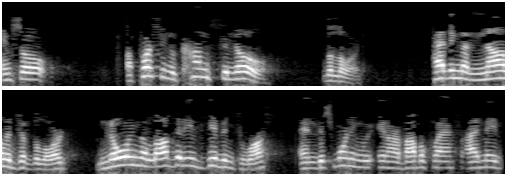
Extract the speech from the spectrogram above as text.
And so, a person who comes to know the Lord, having a knowledge of the Lord, knowing the love that He has given to us. And this morning in our Bible class, I made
